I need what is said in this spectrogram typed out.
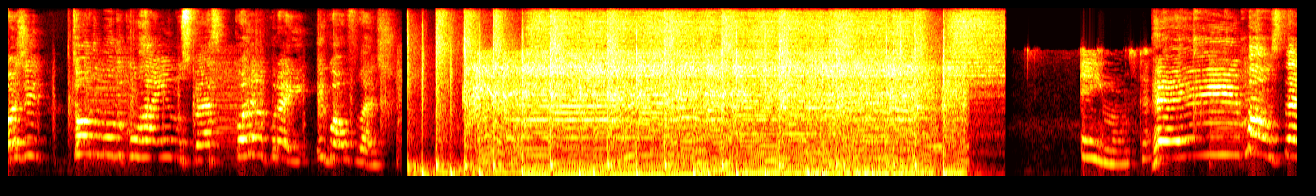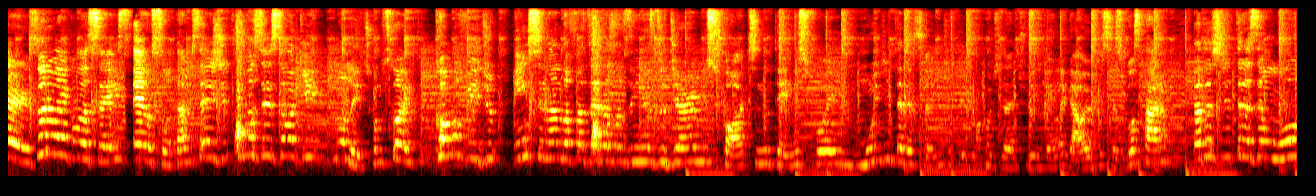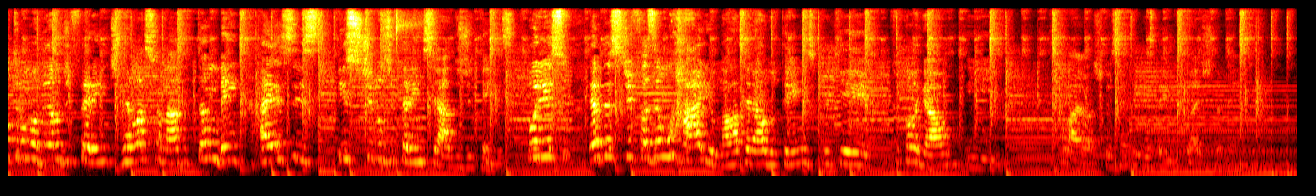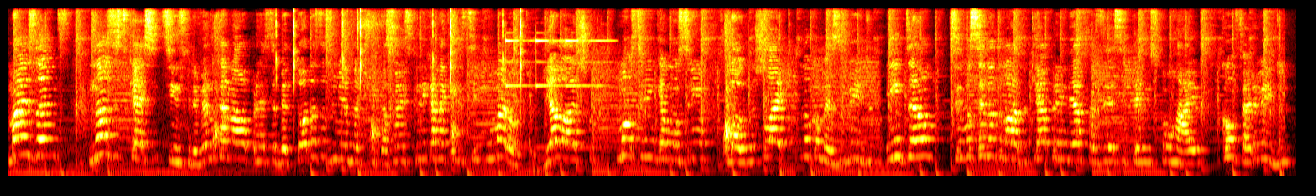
Hoje, todo mundo com rainha nos pés, correndo por aí, igual o Flash. Ei, Monster. Hey, Monsters! Tudo bem com vocês? Eu sou o Tavi Seiji e vocês estão aqui no Leite com Biscoito. Como vídeo ensinando a fazer as asinhas do Jeremy Scott no tênis foi muito interessante, eu fiz uma quantidade de vídeos bem legal e vocês gostaram. Eu decidi trazer um outro modelo diferente relacionado também a esses estilos diferenciados de tênis. Por isso, eu decidi fazer um raio na lateral do tênis porque ficou legal e, sei lá, eu acho que eu sempre gostei do Flash também. Mas antes, não se esquece de se inscrever no canal para receber todas as minhas notificações, clica naquele sininho maroto. E é lógico, monstrinho que é monstrinho, logo deixa o like no começo do vídeo. Então, se você do outro lado quer aprender a fazer esse tênis com raio, confere o vídeo.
